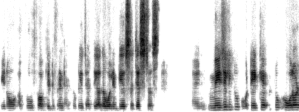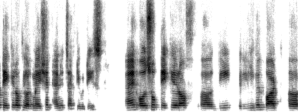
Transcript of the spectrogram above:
you know approve of the different activities that the other volunteers suggest us, and majorly to take care to overall take care of the organization and its activities and also take care of uh, the, the legal part uh,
